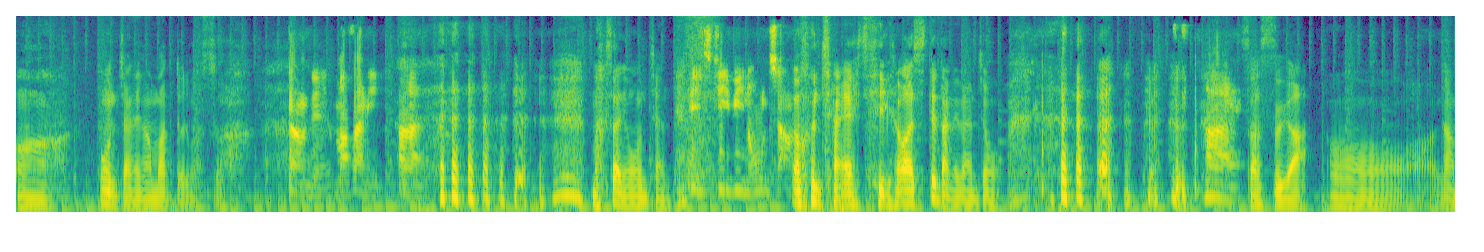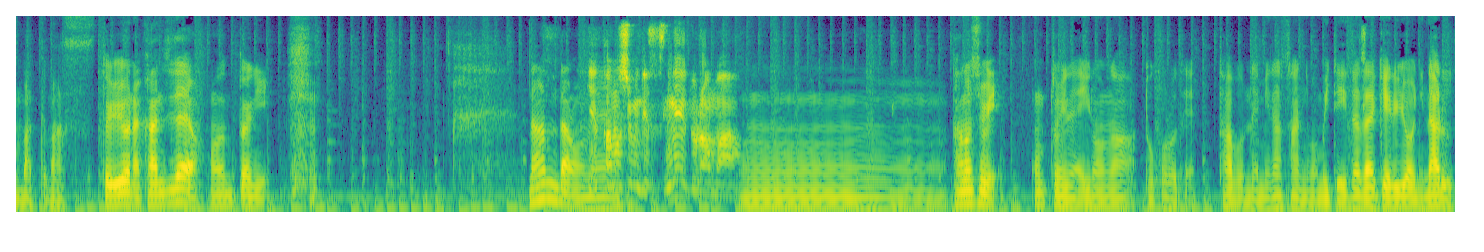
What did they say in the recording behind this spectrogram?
ああ、オンちゃんで頑張っておりますわ。なんで、まさに、はい。まさにオンちゃんって。HTV のオンちゃん。オンちゃん HTV は知ってたね、団長も。はい。さすが。おー頑張ってます。というような感じだよ、本当に。なんだろうね。いや、楽しみですね、ドラマう。ーん楽しみ。本当にね、いろんなところで、多分ね、皆さんにも見ていただけるようになる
